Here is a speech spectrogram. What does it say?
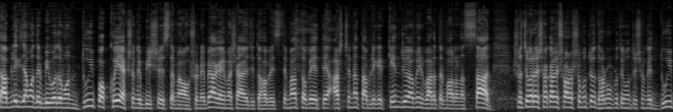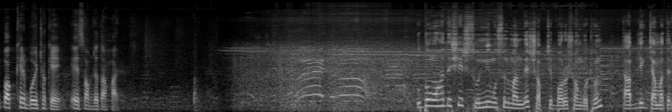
তাবলিগ জামাতের বিবদমান দুই পক্ষই একসঙ্গে বিশ্ব ইস্তেমায় অংশ নেবে। আগামী মাসে আয়োজিত হবে ইস্তেমা তবে এতে আসছে না তাবলিগের কেন্দ্রীয় আমির ভারতের মাওলানা সাদ। সচিবালয় সকালে স্বরাষ্ট্রমন্ত্রী ও ধর্ম প্রতিমন্ত্রীর সঙ্গে দুই পক্ষের বৈঠকে এ সমঝোতা হয়। উপমহাদেশের সুন্নি মুসলমানদের সবচেয়ে বড় সংগঠন তাবলিগ জামাতের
